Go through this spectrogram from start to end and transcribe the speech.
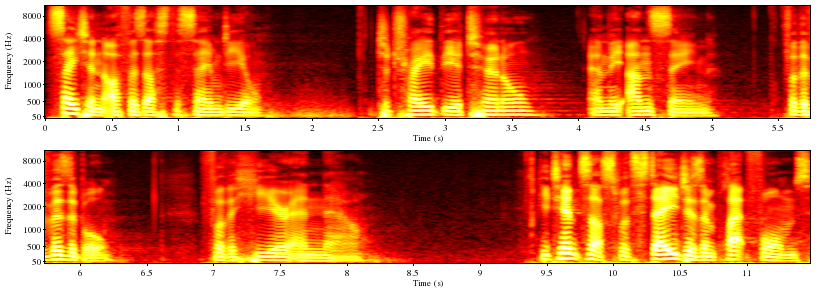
Satan offers us the same deal to trade the eternal and the unseen for the visible, for the here and now. He tempts us with stages and platforms,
